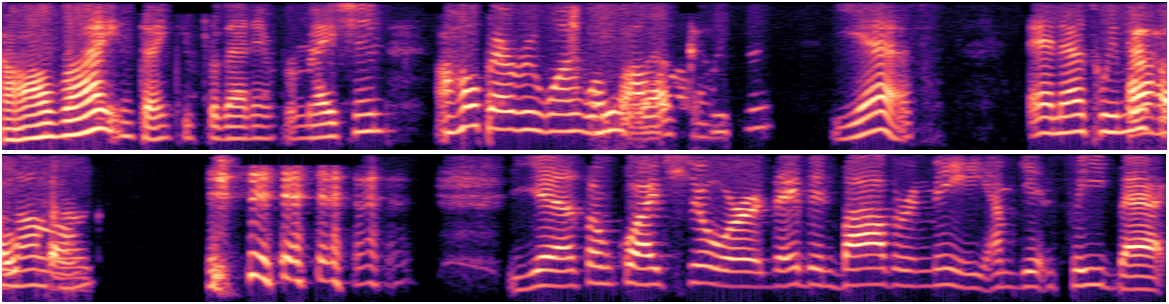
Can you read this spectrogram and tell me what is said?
All right, and thank you for that information. I hope everyone will You're follow welcome. up. Yes. And as we move along, so. yes, I'm quite sure they've been bothering me. I'm getting feedback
